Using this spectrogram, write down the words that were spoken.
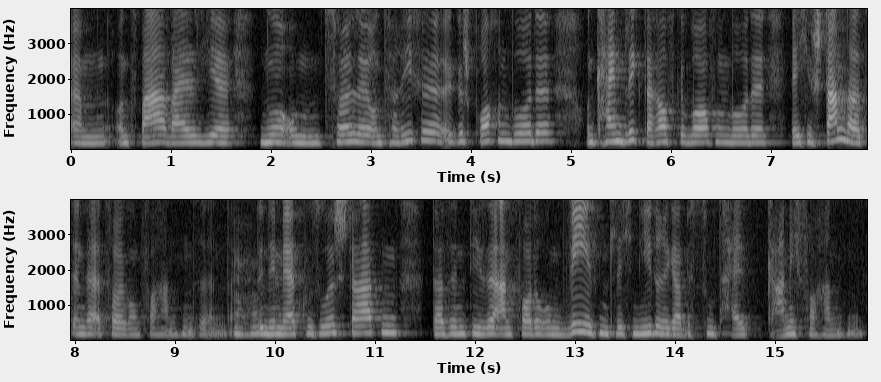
Ähm, und zwar, weil hier nur um Zölle und Tarife äh, gesprochen wurde und kein Blick darauf geworfen wurde, welche Standards in der Erzeugung vorhanden sind. Mhm. In den Mercosur-Staaten, da sind diese Anforderungen wesentlich niedriger bis zum Teil gar nicht vorhanden.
